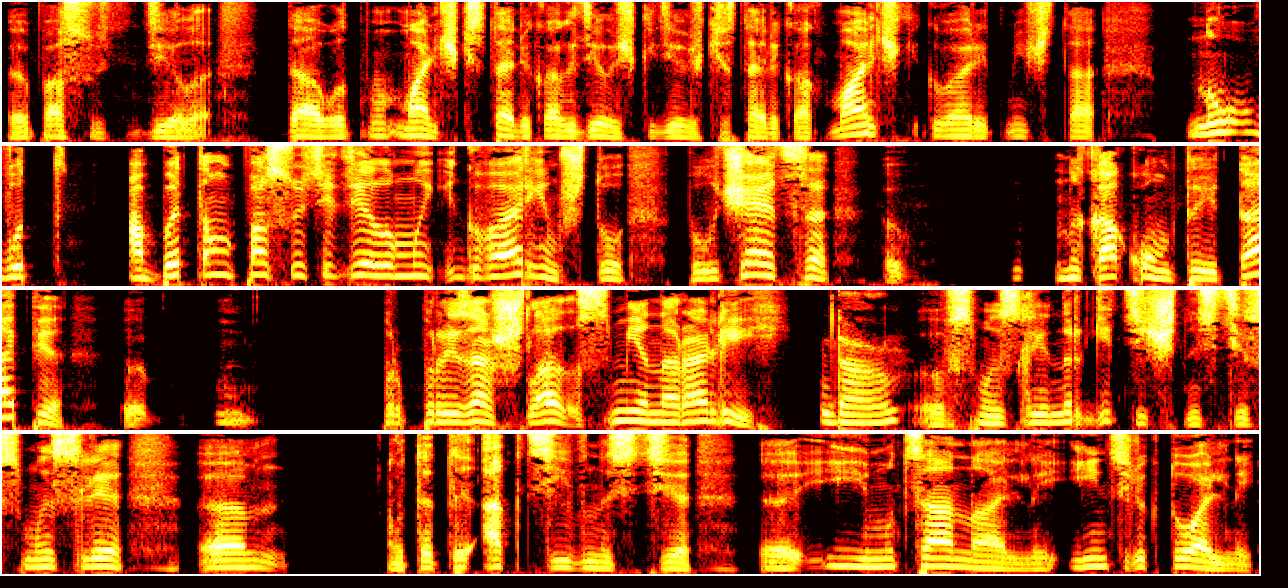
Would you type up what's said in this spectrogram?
э, по сути дела. Да, вот мальчики стали как девочки, девочки стали как мальчики, говорит мечта. Ну вот об этом, по сути дела, мы и говорим, что получается э, на каком-то этапе э, произошла смена ролей. Да, э, в смысле энергетичности, в смысле эм, вот этой активности э, и эмоциональной, и интеллектуальной,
